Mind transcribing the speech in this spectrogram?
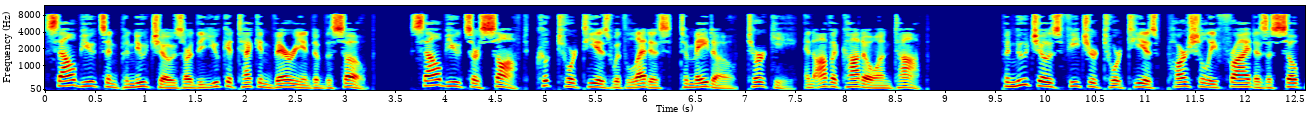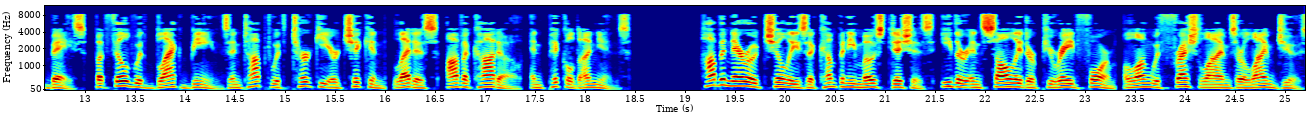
Salbutes and panuchos are the Yucatecan variant of the sope. Salbutes are soft, cooked tortillas with lettuce, tomato, turkey, and avocado on top. Panuchos feature tortillas partially fried as a sope base, but filled with black beans and topped with turkey or chicken, lettuce, avocado, and pickled onions. Habanero chilies accompany most dishes, either in solid or pureed form, along with fresh limes or lime juice.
